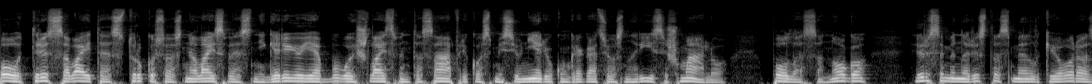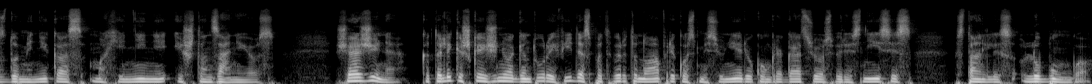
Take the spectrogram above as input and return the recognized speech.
Po tris savaitės trukusios nelaisvės Nigerijoje buvo išlaisvintas Afrikos misionierių kongregacijos narys iš Malio Polas Sanogo ir seminaristas Melkioras Dominikas Machinini iš Tanzanijos. Šią žinę katalikiškai žinių agentūrai Fides patvirtino Afrikos misionierių kongregacijos vyresnysis Stanlis Lubungo.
